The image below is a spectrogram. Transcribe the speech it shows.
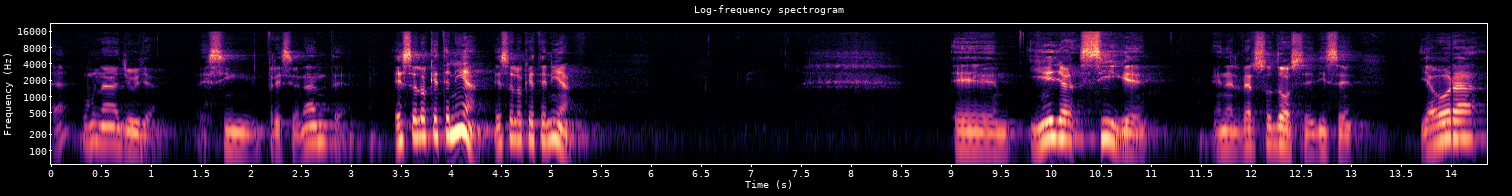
¿Eh? Una ayuya. Es impresionante. Eso es lo que tenía, eso es lo que tenía. Eh, y ella sigue en el verso 12, dice, y ahora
